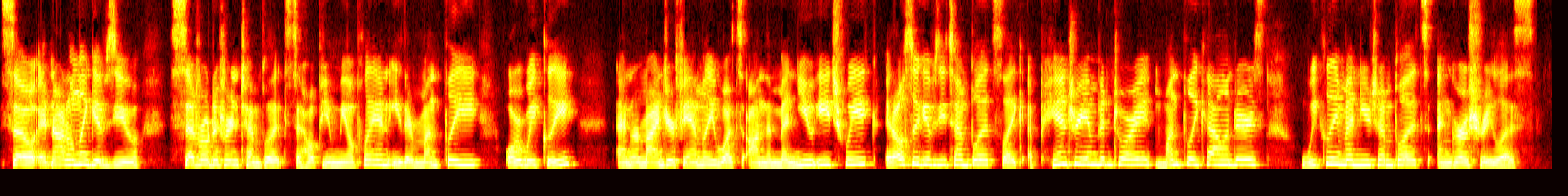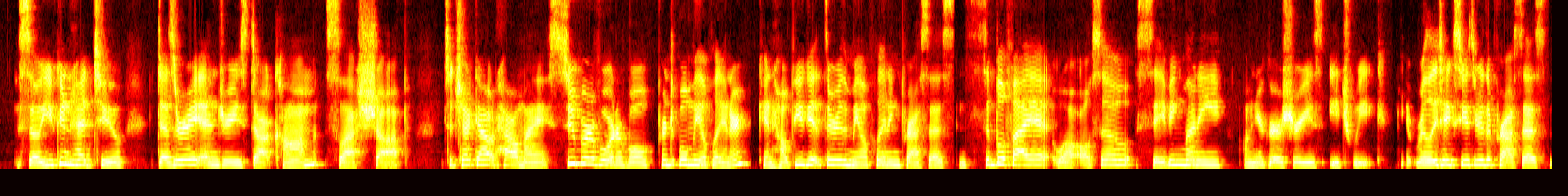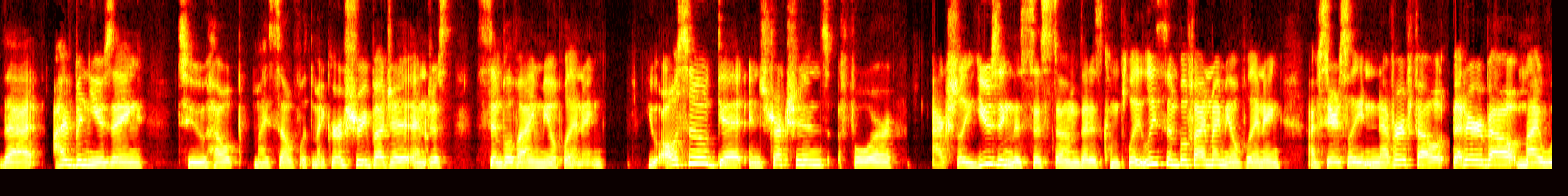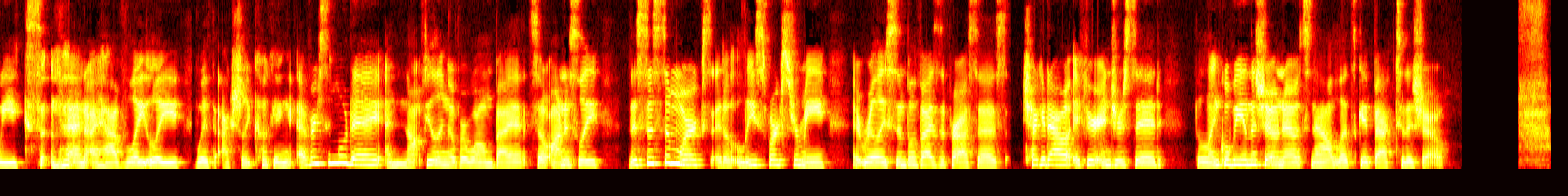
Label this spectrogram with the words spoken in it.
So, it not only gives you several different templates to help you meal plan either monthly or weekly and remind your family what's on the menu each week, it also gives you templates like a pantry inventory, monthly calendars, weekly menu templates, and grocery lists. So, you can head to DesireeEndries.com slash shop to check out how my super affordable printable meal planner can help you get through the meal planning process and simplify it while also saving money on your groceries each week. It really takes you through the process that I've been using to help myself with my grocery budget and just simplifying meal planning. You also get instructions for actually using this system that has completely simplified my meal planning. I've seriously never felt better about my weeks than I have lately with actually cooking every single day and not feeling overwhelmed by it. So, honestly, this system works. It at least works for me. It really simplifies the process. Check it out if you're interested. The link will be in the show notes. Now, let's get back to the show.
